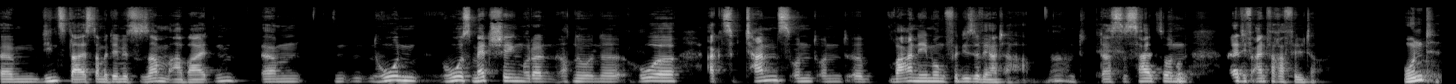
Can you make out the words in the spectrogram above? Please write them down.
ähm, Dienstleister, mit denen wir zusammenarbeiten, ähm, einen hohen hohes Matching oder auch nur eine hohe Akzeptanz und, und äh, Wahrnehmung für diese Werte haben. Ne? Und das ist halt so ein relativ einfacher Filter. Und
